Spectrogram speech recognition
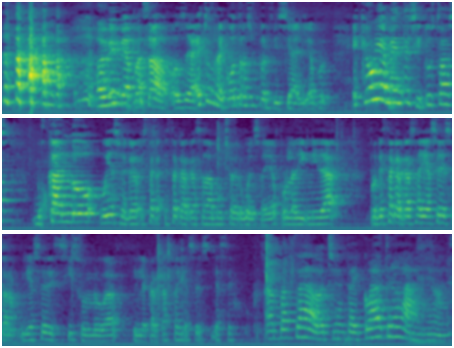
a mí me ha pasado. O sea, esto es recontra superficial. ¿ya? Porque- es que obviamente si tú estás buscando, voy a sacar, esta, esta carcasa da mucha vergüenza, ¿ya? Por la dignidad. Porque esta carcasa ya se, ya se deshizo, en verdad. Y la carcasa ya se... Ya se Han pasado 84 años.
